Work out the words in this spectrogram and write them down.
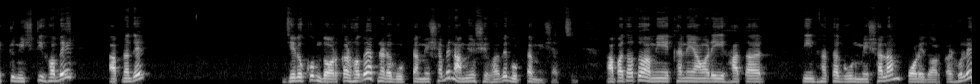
একটু মিষ্টি হবে আপনাদের যেরকম দরকার হবে আপনারা গুড়টা মেশাবেন, আমিও সেভাবে গুড়টা মেশাচ্ছি। আপাতত আমি এখানে আমার এই হাতার তিন হাতা গুড় মেশালাম, পরে দরকার হলে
